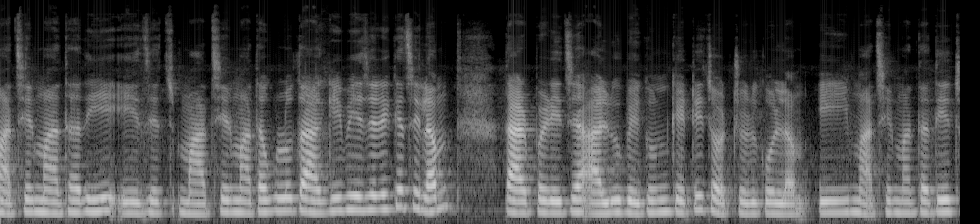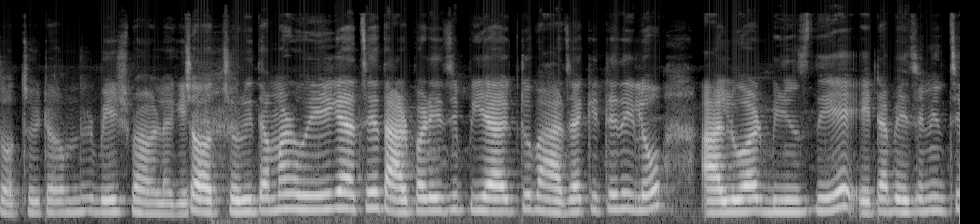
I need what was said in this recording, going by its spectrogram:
মাছের মাথা দিয়ে, এই যে মাছের মাথাগুলো তো আগেই ভেজে রেখেছিলাম। তারপরে যে আলু, বেগুন কেটে চচ্চড়ি করলাম। এই মাছের মাথা দিয়ে চচ্চড়িটা আমাদের বেশ ভালো লাগে। চচ্চড়িটা আমার হয়ে গেছে। তারপরে এই যে পিয়া একটু ভাজা কেটে দিল আলু আর বিনস দিয়ে। এটা ভেজে নিচ্ছি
